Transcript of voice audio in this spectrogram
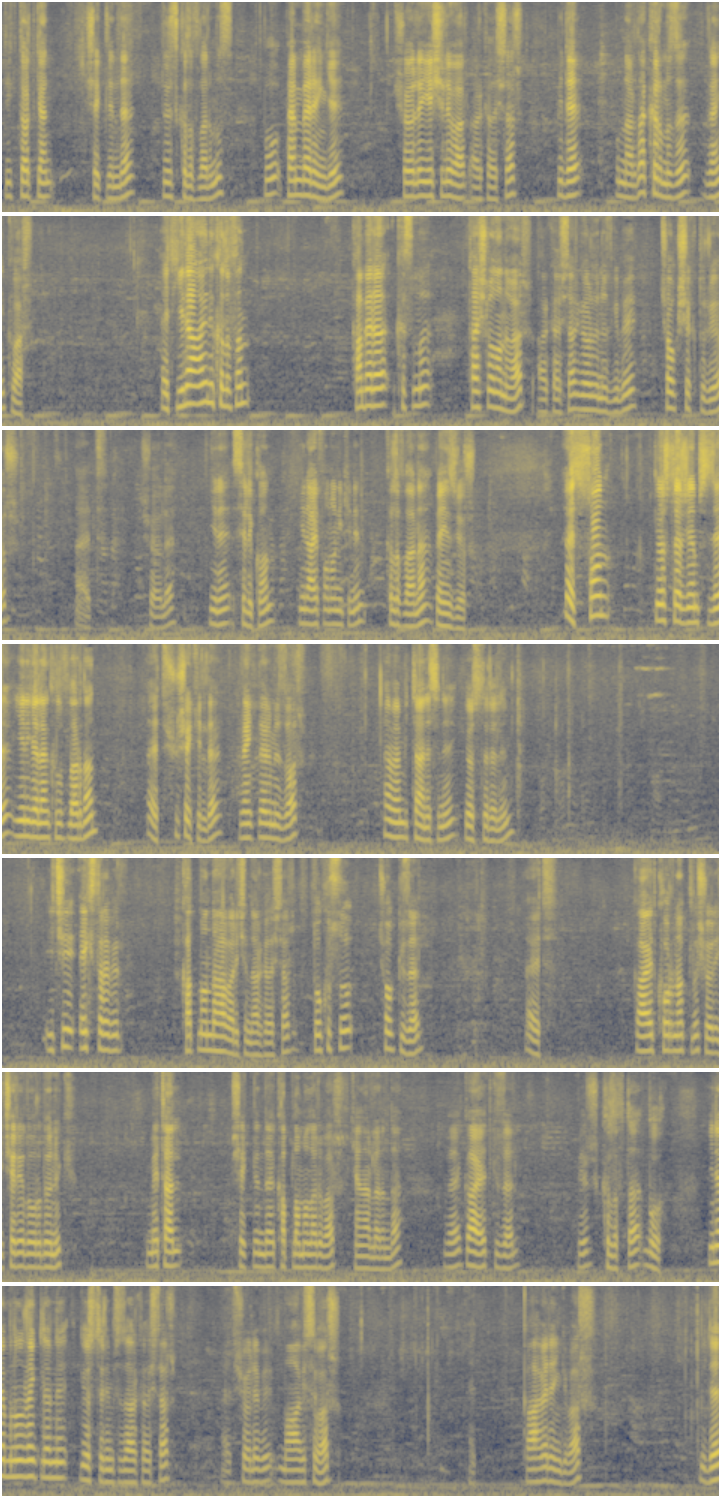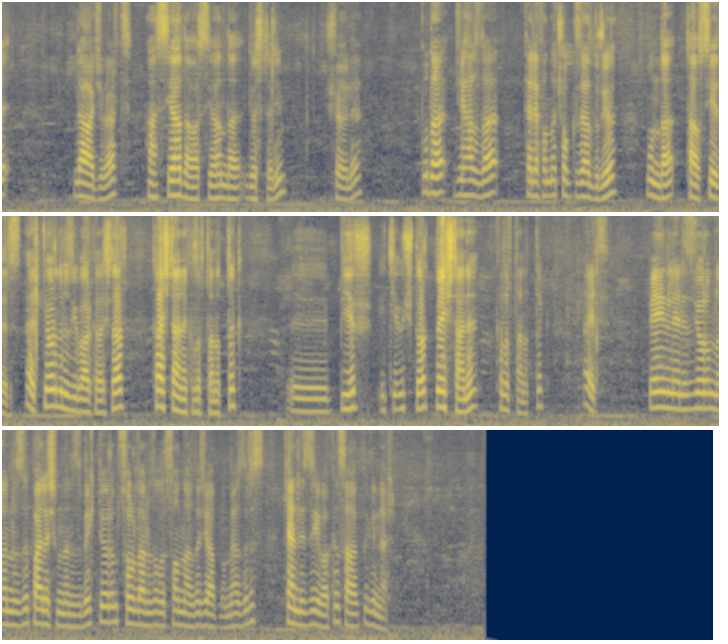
Dikdörtgen şeklinde düz kılıflarımız. Bu pembe rengi. Şöyle yeşili var arkadaşlar. Bir de bunlarda kırmızı renk var. Evet yine aynı kılıfın kamera kısmı taşlı olanı var arkadaşlar. Gördüğünüz gibi çok şık duruyor. Evet. Şöyle. Yine silikon. Yine iPhone 12'nin kılıflarına benziyor. Evet son göstereceğim size yeni gelen kılıflardan. Evet şu şekilde renklerimiz var. Hemen bir tanesini gösterelim. İçi ekstra bir katman daha var içinde arkadaşlar. Dokusu çok güzel. Evet. Gayet korunaklı. Şöyle içeriye doğru dönük. Metal şeklinde kaplamaları var kenarlarında. Ve gayet güzel bir kılıf da bu. Yine bunun renklerini göstereyim size arkadaşlar. Evet şöyle bir mavisi var. Evet, kahverengi var. Bir de lacivert. Ha siyah da var. Siyahını da göstereyim. Şöyle. Bu da cihazda telefonda çok güzel duruyor. Bunu da tavsiye ederiz. Evet gördüğünüz gibi arkadaşlar kaç tane kılıf tanıttık? 1, 2, 3, 4, 5 tane kılıf tanıttık. Evet. Beğenilerinizi, yorumlarınızı, paylaşımlarınızı bekliyorum. Sorularınız olursa onları da cevaplamaya hazırız. Kendinize iyi bakın. Sağlıklı günler.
